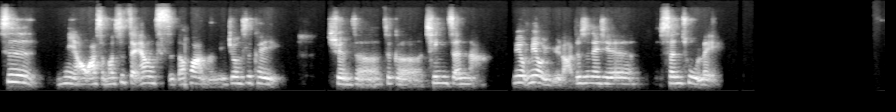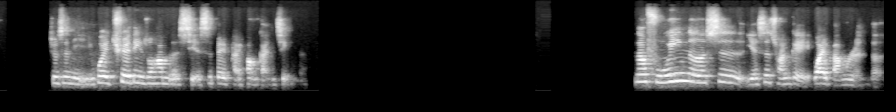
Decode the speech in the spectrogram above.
是鸟啊什么是怎样死的话呢，你就是可以选择这个清蒸啊，没有没有鱼啦，就是那些牲畜类。就是你会确定说他们的血是被排放干净的。那福音呢，是也是传给外邦人的，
